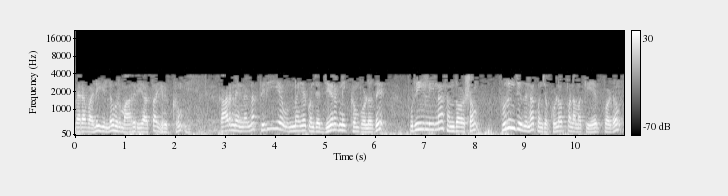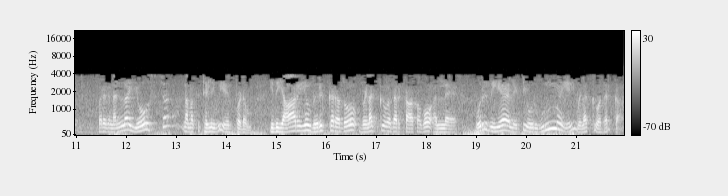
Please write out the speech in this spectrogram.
வேற வழி இல்ல ஒரு மாதிரியா தான் இருக்கும். காரணம் என்னன்னா பெரிய உண்மையை கொஞ்சம் ஜீரணிக்கும் பொழுது புரியலனா சந்தோஷம் புரிஞ்சதுன்னா கொஞ்சம் குழப்பம் நமக்கு ஏற்படும். பிறகு நல்லா யோசிச்சா நமக்கு தெளிவு ஏற்படும். இது யாரையும் வெறுக்கிறதோ விளக்குவதற்காகவோ அல்ல. ஒரு ரியாலிட்டி ஒரு உண்மையை விளக்குவதற்காக.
